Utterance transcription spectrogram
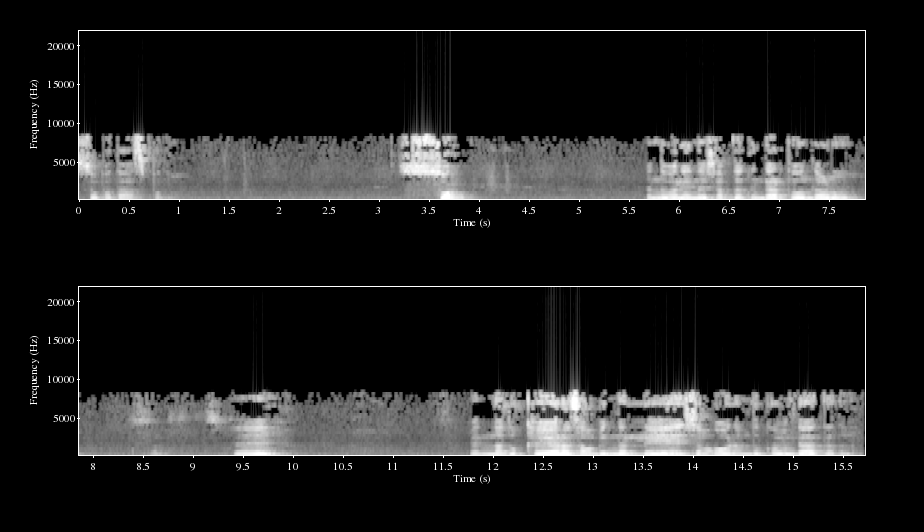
സ്വപദാസ്പദം. സ്വർ എന്ന് പറയുന്ന ശബ്ദത്തിന്റെ അർത്ഥം എന്താണ്? ഏ? എന്ന ദുഃഖേന സമ്പിന്ന ലേശം പോലും ദുഃഖമില്ലാത്തത്.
